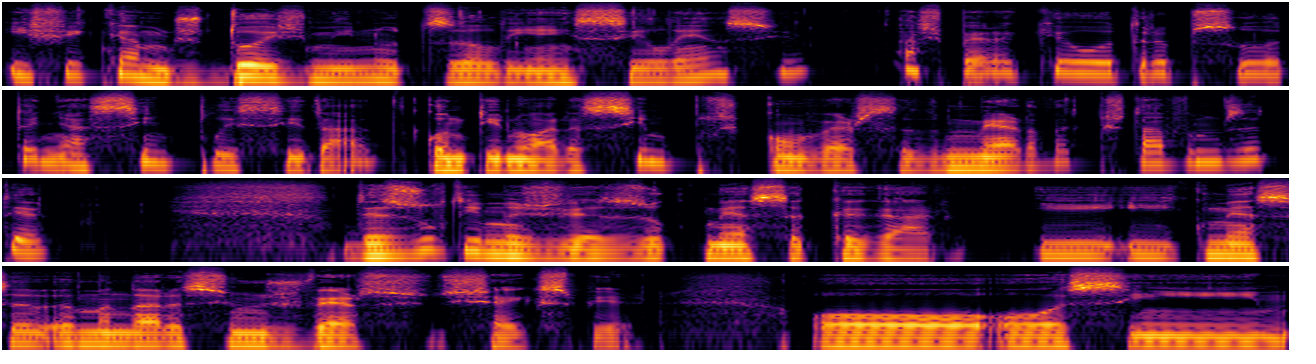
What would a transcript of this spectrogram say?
e ficamos dois minutos ali em silêncio à espera que a outra pessoa tenha a simplicidade de continuar a simples conversa de merda que estávamos a ter. Das últimas vezes eu começo a cagar e, e começa a mandar assim uns versos de Shakespeare ou, ou assim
